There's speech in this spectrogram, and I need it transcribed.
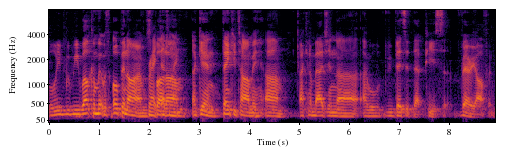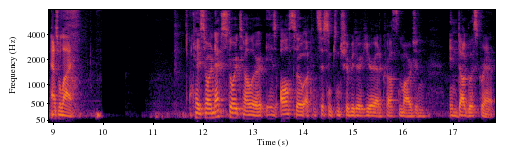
we we welcome it with open arms. Right, but definitely. Um, again, thank you, Tommy. Um, I can imagine uh, I will revisit that piece very often. As will I. Okay, so our next storyteller is also a consistent contributor here at Across the Margin in Douglas Grant.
